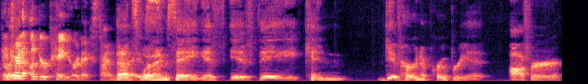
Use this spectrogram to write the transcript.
don't Like, try to underpay her next time. That's guys. what I'm saying. If if they can give her an appropriate offer,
